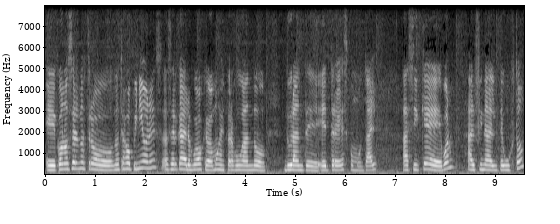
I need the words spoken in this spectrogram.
eh, conocer nuestro, nuestras opiniones acerca de los juegos que vamos a estar jugando durante E3 como tal. Así que, bueno, al final, ¿te gustó?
